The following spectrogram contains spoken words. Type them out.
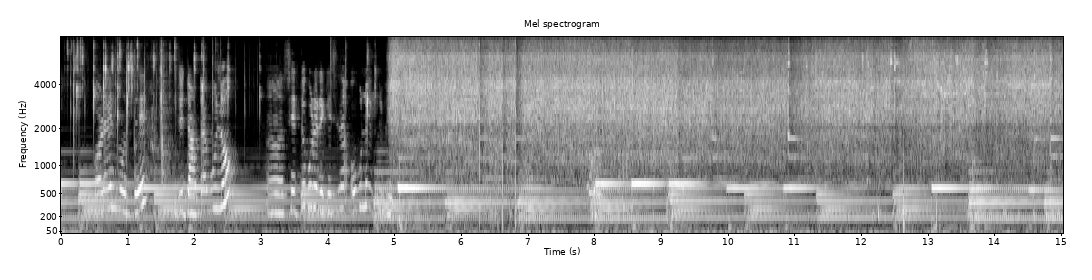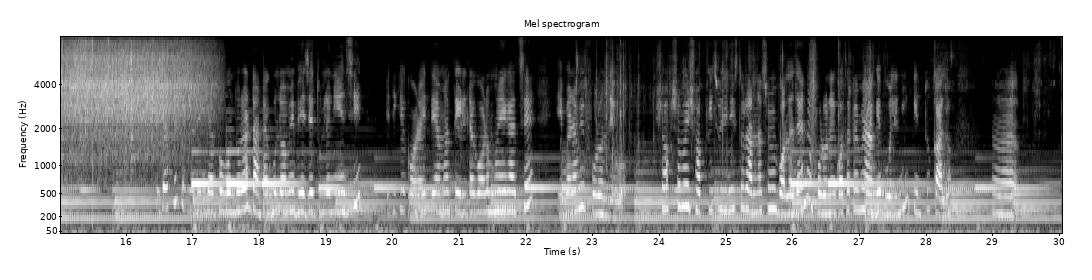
কড়াইয়ের মধ্যে যে ডাঁটাগুলো সেদ্ধ করে রেখেছিলাম, ওগুলো একটু ভেজে ঠিক আছে দেখো বন্ধুরা, ডাঁটাগুলো আমি ভেজে তুলে নিয়েছি। এদিকে কড়াইতে আমার তেলটা গরম হয়ে গেছে, এবার আমি ফোড়ন দেব। সব সময় সব কিছু জিনিস তো রান্নার সময় বলা যায় না, ফোড়নের কথাটা আমি আগে বলিনি, কিন্তু কালো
